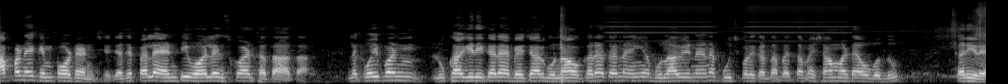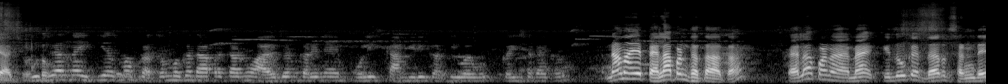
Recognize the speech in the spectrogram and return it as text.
આ પણ એક ઇમ્પોર્ટન્ટ છે. જેસે પહેલાં એન્ટી વોયલેન્સ સ્ક્વોડ થતા હતા. એટલે કોઈ પણ લુખાગીરી કરે બે ચાર ગુનાઓ કરે તો એને અહીંયા બોલાવીને એને પૂછપરછ કરતા ભાઈ તમે શા માટે આવું બધું કરી રહ્યા છો? ગુજરાતના ઇતિહાસમાં પ્રથમ વખત આ પ્રકારનું આયોજન કરીને પોલીસ કામગીરી કરતી હોય એવું કહી શકાય ખરું? ના ના એ પહેલાં પણ થતા હતા. પહેલાં પણ મેં કીધું કે દર સન્ડે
